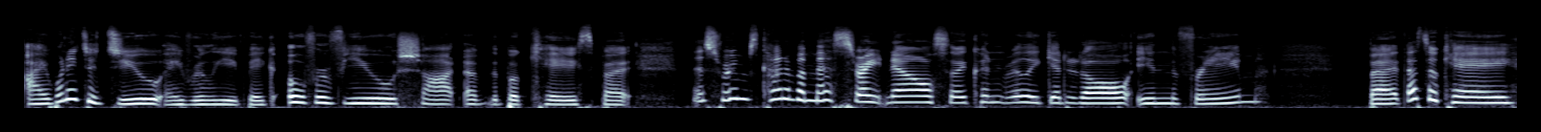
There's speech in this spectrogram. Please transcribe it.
I wanted to do a really big overview shot of the bookcase, but this room's kind of a mess right now, so I couldn't really get it all in the frame. But that's okay.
